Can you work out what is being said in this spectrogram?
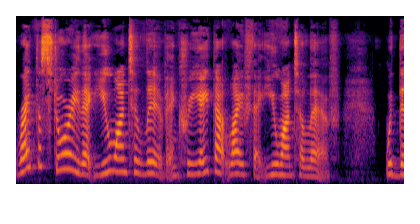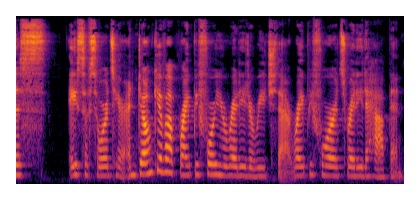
Write the story that you want to live and create that life that you want to live with this Ace of Swords here. And don't give up right before you're ready to reach that, right before it's ready to happen.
